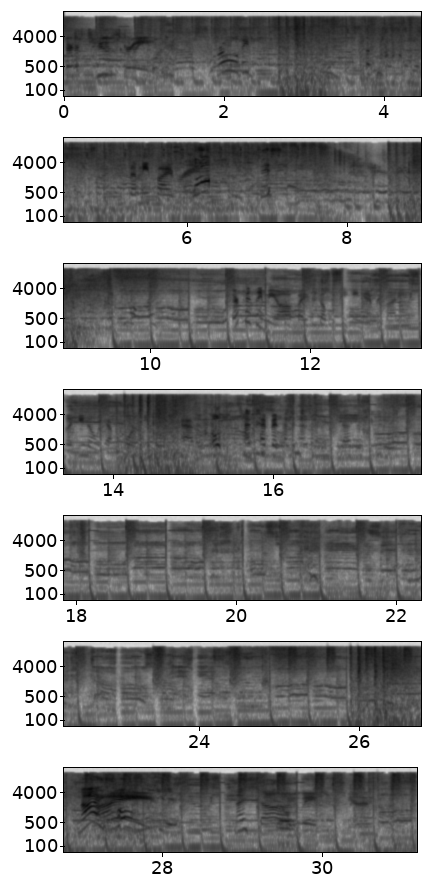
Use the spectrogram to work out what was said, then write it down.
There's two screens. Bro, they 75 rank. No! This They're pissing me off by double peeking everybody. Like, you know we have four people. Ask. Oh, Heaven, Heaven, Heaven, Sorry.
